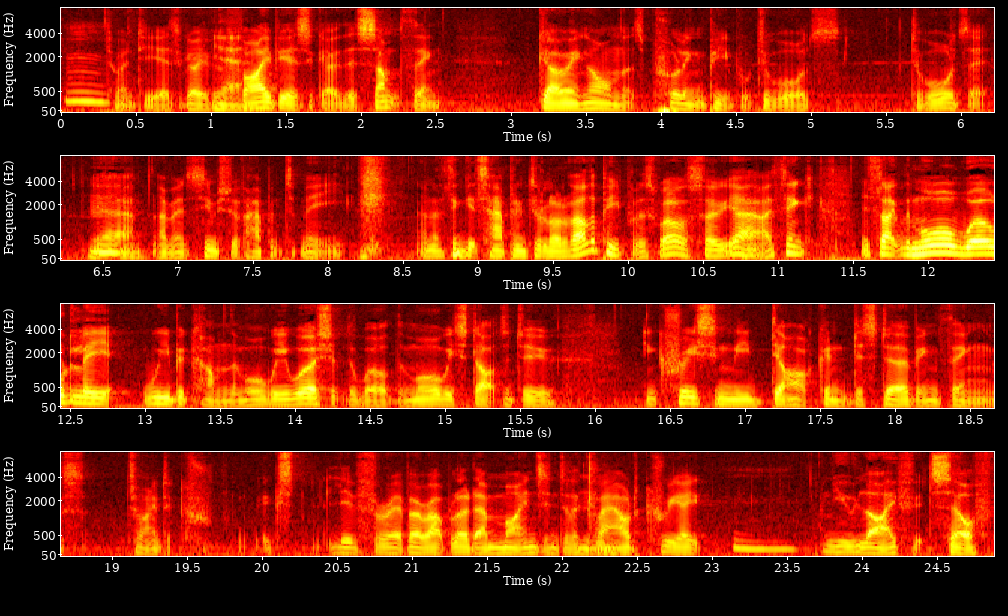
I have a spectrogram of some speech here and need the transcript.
20 years ago, even Yeah. five years ago. There's something going on that's pulling people towards towards it. Yeah, I mean, it seems to have happened to me, and I think it's happening to a lot of other people as well. So yeah, I think it's like the more worldly we become, the more we worship the world, the more we start to do increasingly dark and disturbing things, trying to cr- ex- live forever, upload our minds into the mm. cloud, create mm. new life itself.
